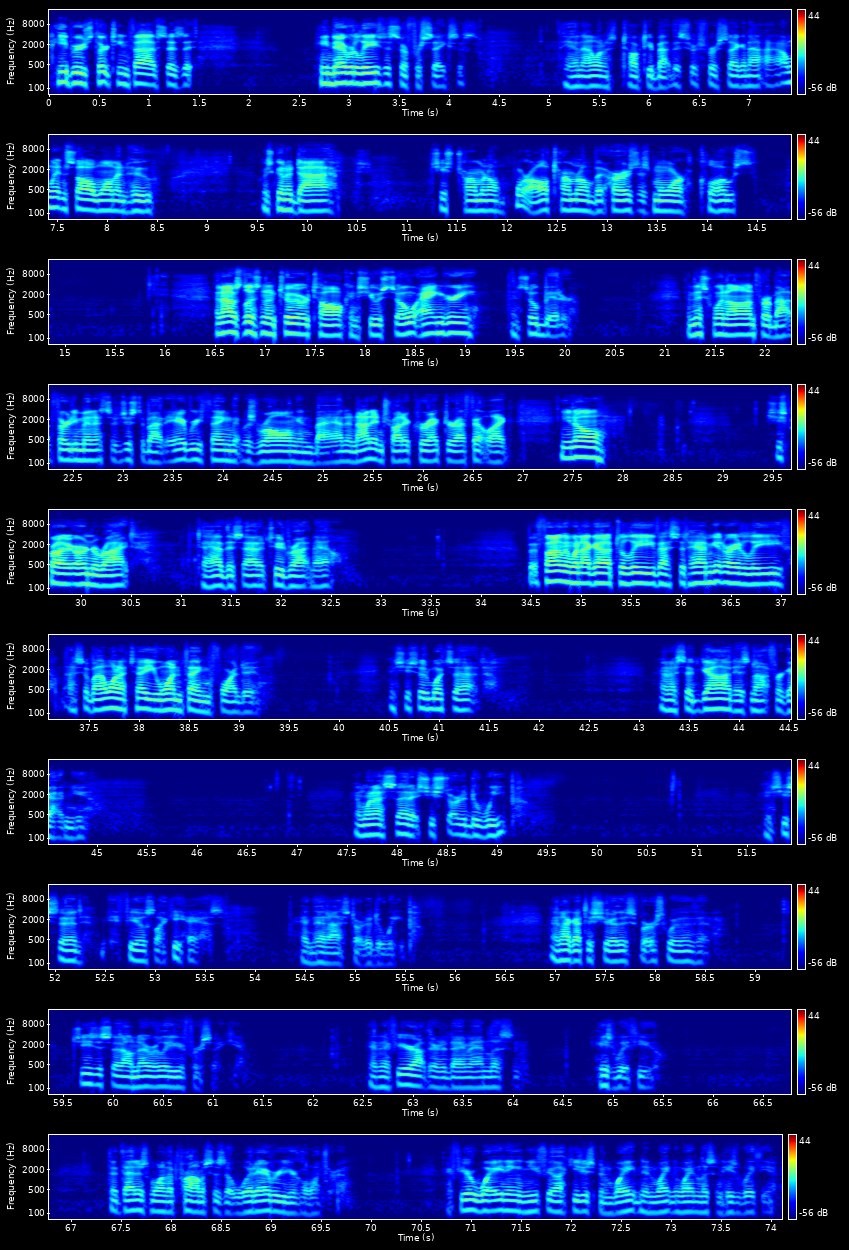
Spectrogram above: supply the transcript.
Hebrews 13:5 says that he never leaves us or forsakes us. And I want to talk to you about this for a second. I, I went and saw a woman who was going to die. She's terminal. We're all terminal, but hers is more close. And I was listening to her talk, and she was so angry and so bitter. And this went on for about 30 minutes of just about everything that was wrong and bad. And I didn't try to correct her. I felt like, you know, she's probably earned the right to have this attitude right now. But finally, when I got up to leave, I said, Hey, I'm getting ready to leave. I said, But I want to tell you one thing before I do. And she said, What's that? And I said, God has not forgotten you. And when I said it, she started to weep. And she said, It feels like He has. And then I started to weep. And I got to share this verse with her that Jesus said, I'll never leave you, forsake you. And if you're out there today, man, listen, He's with you. That that is one of the promises of whatever you're going through. If you're waiting and you feel like you've just been waiting and waiting and waiting, listen, He's with you.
